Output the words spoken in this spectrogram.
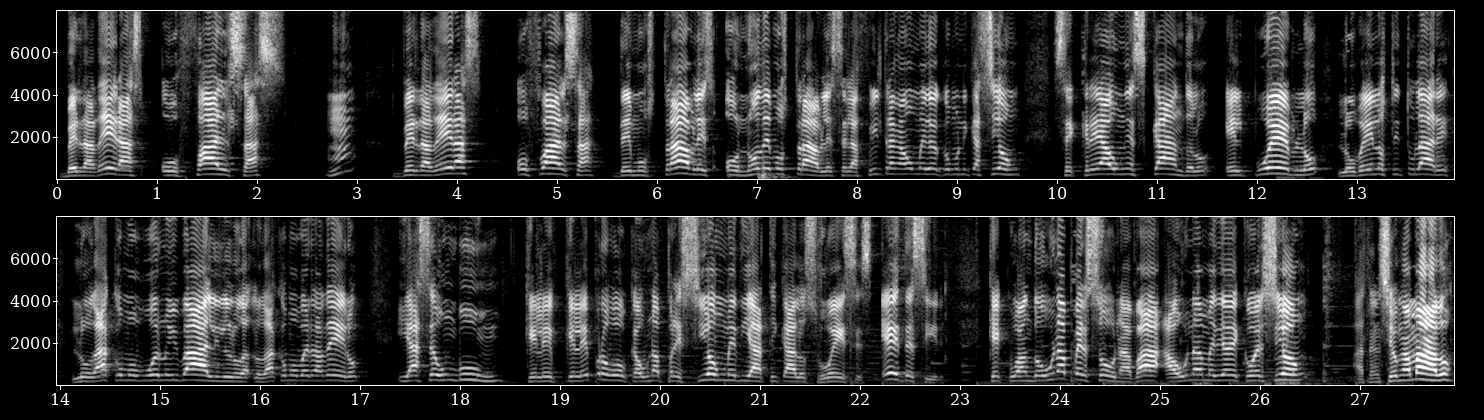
verdaderas o falsas, verdaderas o falsas, demostrables o no demostrables, se las filtran a un medio de comunicación, se crea un escándalo, el pueblo lo ve en los titulares, lo da como bueno y válido, lo da, lo da como verdadero y hace un boom que le, que le provoca una presión mediática a los jueces. Es decir, que cuando una persona va a una medida de coerción, atención amado,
